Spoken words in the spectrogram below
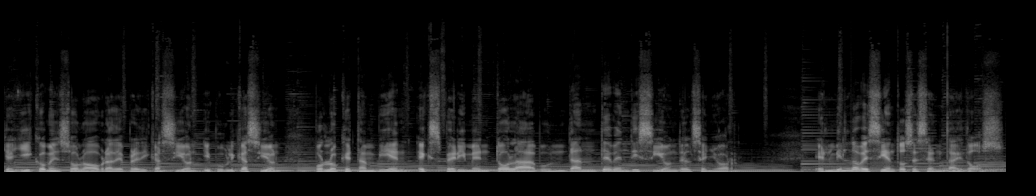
Y allí comenzó la obra de predicación y publicación, por lo que también experimentó la abundante bendición del Señor. En 1962,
